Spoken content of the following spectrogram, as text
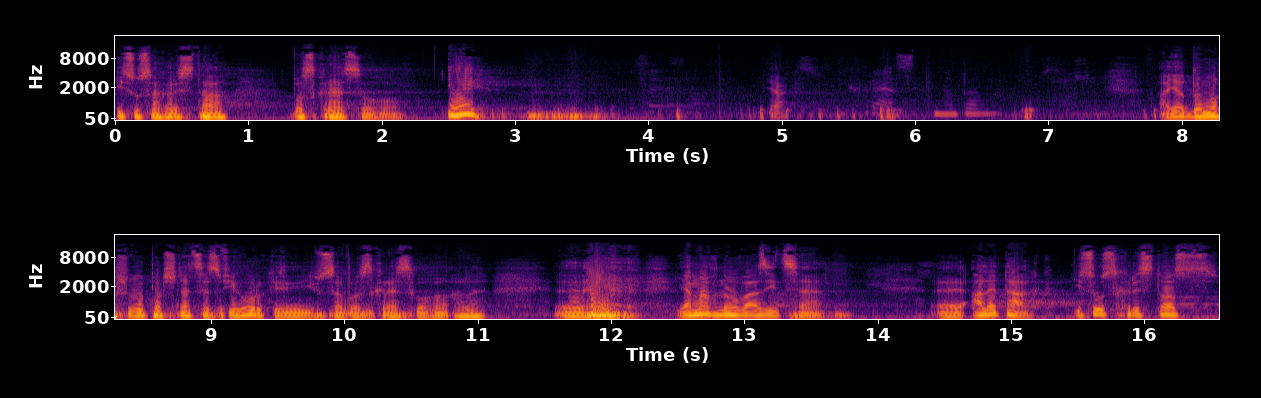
Ісуса Христа Воскреслого. І як? Хрест, напевно. А я думав, що ви почнете з фігурки Ісуса Воскреслого, але е, я мав на увазі це. Е, але так, Ісус Христос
